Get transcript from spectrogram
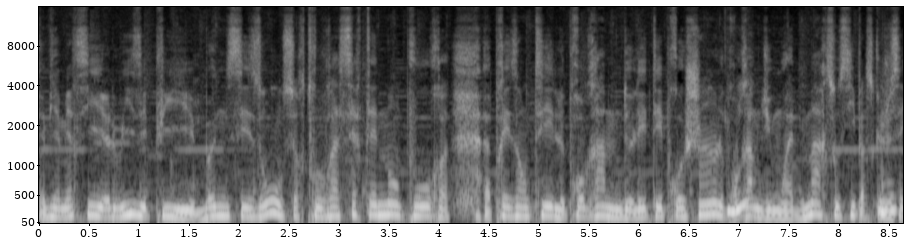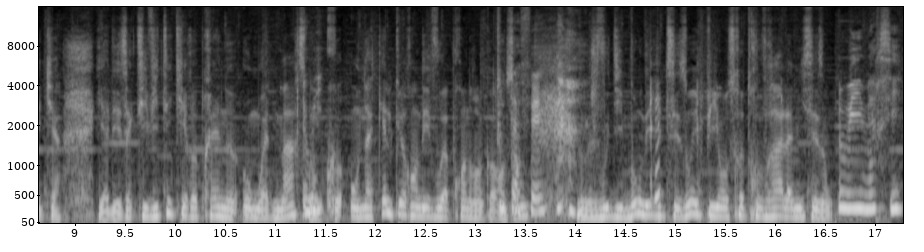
Eh bien, merci Louise. Et puis, bonne saison. On se retrouvera certainement pour euh, présenter le programme de l'été prochain, le programme du mois de mars aussi, parce que je sais qu'il y, a des activités qui reprennent au mois de mars. Donc, on a quelques rendez-vous à prendre encore Tout ensemble. À fait. Donc, je vous dis bon début de saison et puis on se retrouvera à la mi-saison. Oui, merci.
